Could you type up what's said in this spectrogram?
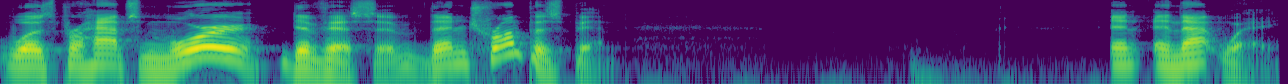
was perhaps more divisive than Trump has been. In, in that way,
